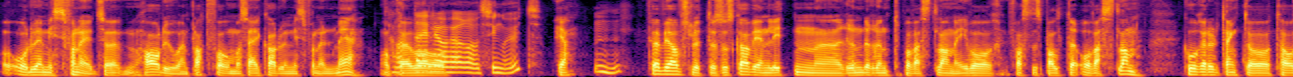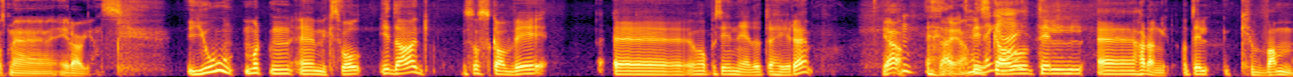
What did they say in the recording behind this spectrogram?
og du er misfornøyd, så har du jo en plattform å si hva du er misfornøyd med. Og Det var deilig å å, høre henne synge ut. ja. Før vi avslutter, så skal vi en liten eh, runde rundt på Vestlandet i vår faste spalte Og Vestland. Hvor er det du tenkt å ta oss med i dag, Jens? jo, Morten eh, Myksvold, i dag så skal vi eh, jeg håper å si nedover til høyre. Ja, det er jeg. Vi skal til eh, Hardanger og til Kvam.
